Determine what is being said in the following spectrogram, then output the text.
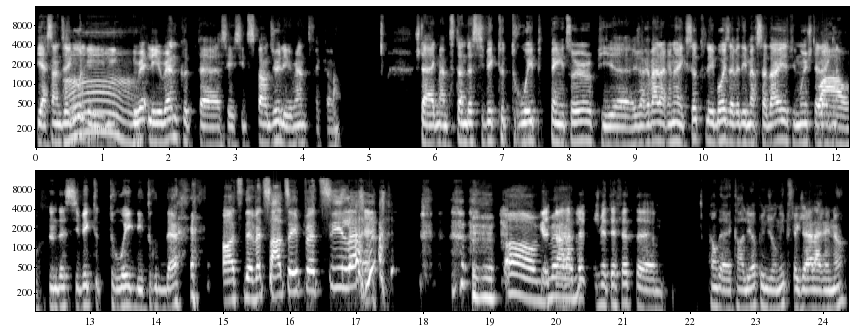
Puis à San Diego, Ah. les, les, les rents coûtent, euh, c'est dispendieux, les rents. Fait que, euh, j'étais avec ma petite Honda Civic toute trouée, puis de peinture, puis euh, j'arrivais à l'aréna avec ça. Tous les boys avaient des Mercedes, puis moi, j'étais là avec ma petite Honda Civic toute trouée avec des trous dedans. Oh, tu devais te sentir petit, là! oh, Que je man! rappelle, je m'étais fait euh, donc, euh, up une journée, puis fait que j'allais à l'aréna,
